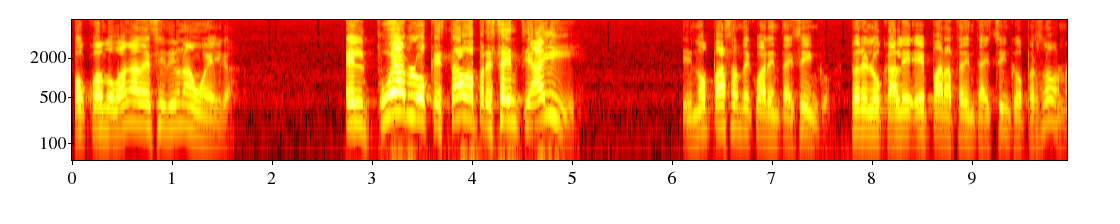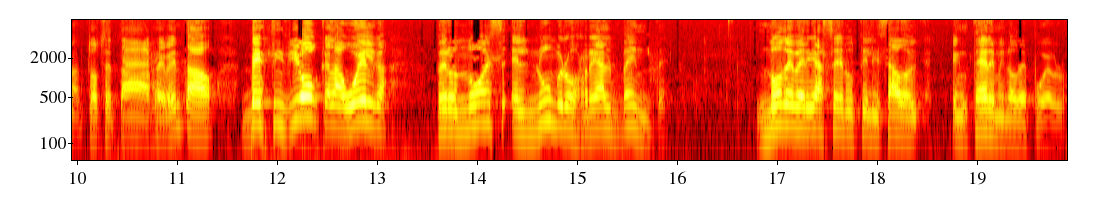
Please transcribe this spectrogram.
O cuando van a decidir una huelga el pueblo que estaba presente ahí, y no pasan de 45, pero el local es para 35 personas, entonces está reventado, decidió que la huelga, pero no es el número realmente, no debería ser utilizado en términos de pueblo.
